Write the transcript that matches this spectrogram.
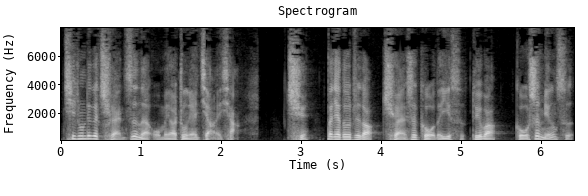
其中这个犬字呢，我们要重点讲一下。犬大家都知道，犬是狗的意思，对吧？狗是名词。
